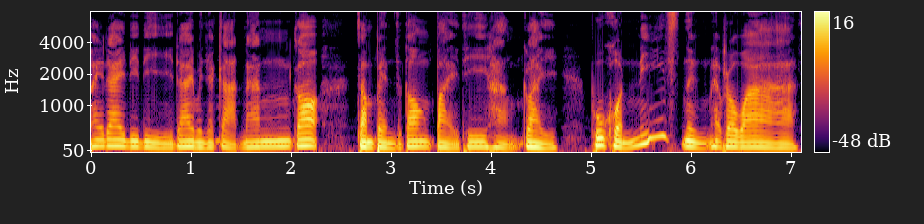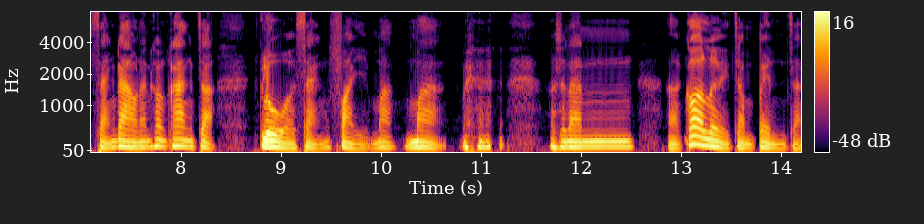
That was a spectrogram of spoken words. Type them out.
ให้ได้ดีๆ ได้บรรยากาศนั้นก็จำเป็นจะต้องไปที่ห่างไกล ผู้คนนิดหนึ่งนะเพราะว่าแสงดาวนั้นค่อนข้างจะกลัวแสงไฟมากๆ เพราะฉะนั้น ก็เลยจำเป็นจะ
